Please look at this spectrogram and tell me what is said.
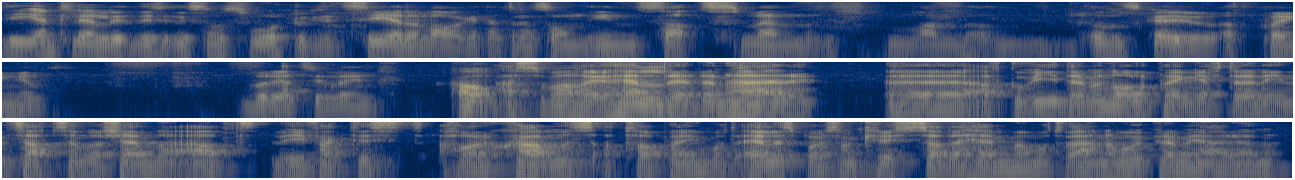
det, är egentligen det är liksom svårt att kritisera laget efter en sån insats. Men man önskar ju att poängen börjar trilla in. Ja. Alltså man har ju hellre den här att gå vidare med noll poäng efter den insatsen och känna att vi faktiskt har chans att ta poäng mot Elfsborg som kryssade hemma mot Värnamo i premiären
